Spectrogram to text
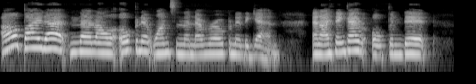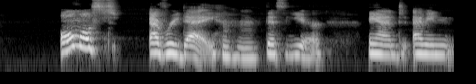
I'll buy that and then I'll open it once and then never open it again. And I think I've opened it almost every day Mhm. this year. And I mean,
